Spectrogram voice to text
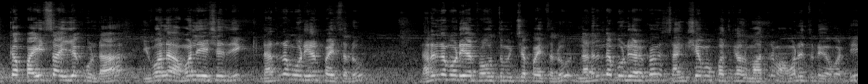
ఒక్క పైసా ఇవ్వకుండా ఇవాళ అమలు చేసేది నరేంద్ర మోడీ గారి పైసలు నరేంద్ర మోడీ గారు ప్రభుత్వం ఇచ్చే పైసలు నరేంద్ర మోడీ గారు సంక్షేమ పథకాలు మాత్రం అమలవుతున్నాయి కాబట్టి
